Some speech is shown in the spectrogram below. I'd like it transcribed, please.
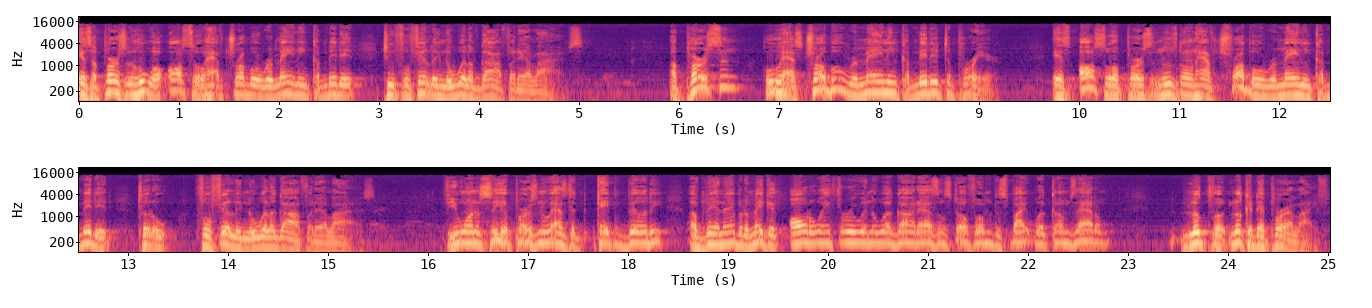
is a person who will also have trouble remaining committed to fulfilling the will of God for their lives. A person who has trouble remaining committed to prayer is also a person who's going to have trouble remaining committed to the, fulfilling the will of God for their lives. If you want to see a person who has the capability of being able to make it all the way through into what God has in store for them, despite what comes at them, look for look at their prayer life.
